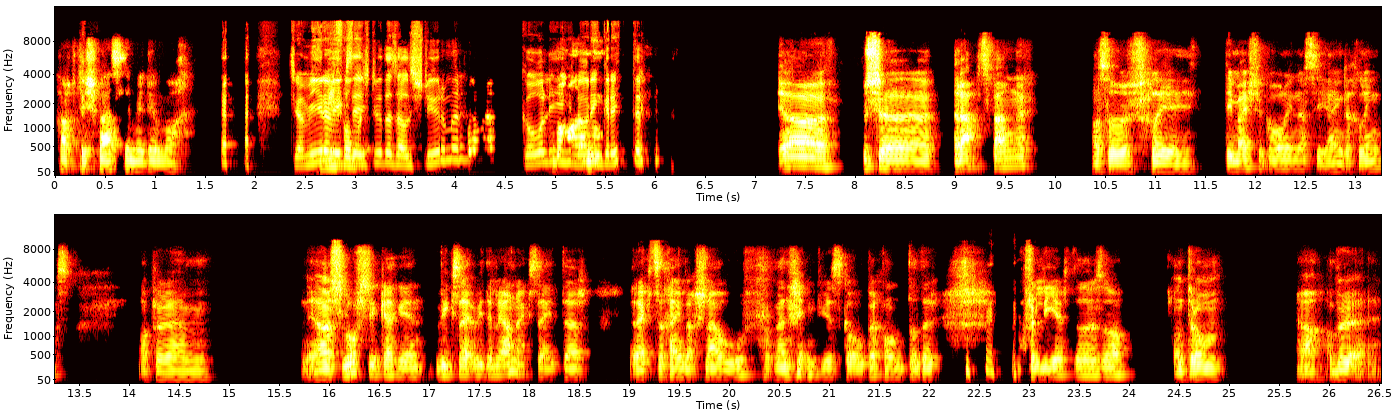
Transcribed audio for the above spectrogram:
kannst viel Spaß mit ihm machen. Jamiro, Wie wie, siehst du das als Stürmer? Goli, Lorin Grütter? Ja, ist äh, ein Rechtsfänger. Also ist ein bisschen, die meisten Goalinnen sind eigentlich links. Aber ähm, ja, es ist lustig gegen ihn. Wie, gesagt, wie der Leon hat gesagt er regt sich eigentlich schnell auf, wenn er irgendwie ein Goal bekommt oder verliert oder so. Und darum, ja, aber äh,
